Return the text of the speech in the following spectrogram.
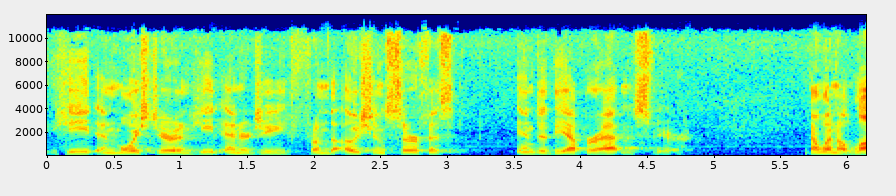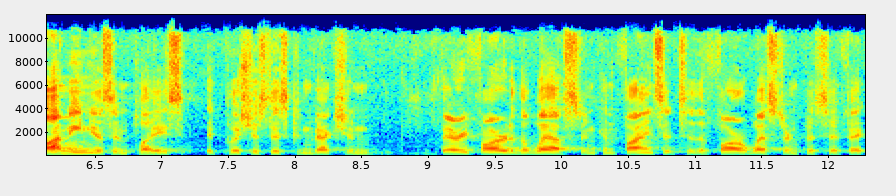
heat and moisture and heat energy from the ocean surface into the upper atmosphere. Now when a La Nina is in place, it pushes this convection very far to the west and confines it to the far western Pacific,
